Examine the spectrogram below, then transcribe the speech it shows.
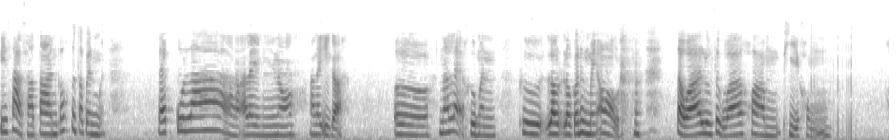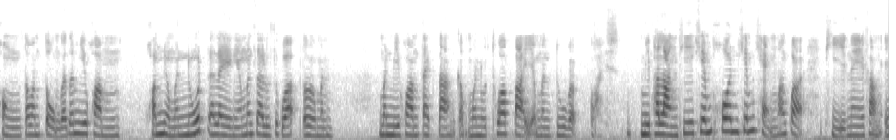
ปีศาจซาตานก็คือจะเป็นเหมือนแดกกูล่าอะไรอย่างนี้เนาะ อะไรอีกอะเออ นั่นแหละคือมันคือเราเราก็นึกไม่ออก แต่ว่ารู้สึกว่าความผีของของตะวันตกก็จะมีความความเหนือมนุษย์อะไรอย่างเงี้ย มันจะรู้สึกว่า เออมัน มันมีความแตกต่างกับมนุษย์ทั่วไปอะมันดูแบบมีพลังที่เข้มข้น เข้มแข็งมากกว่าผีในฝั่งเอ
